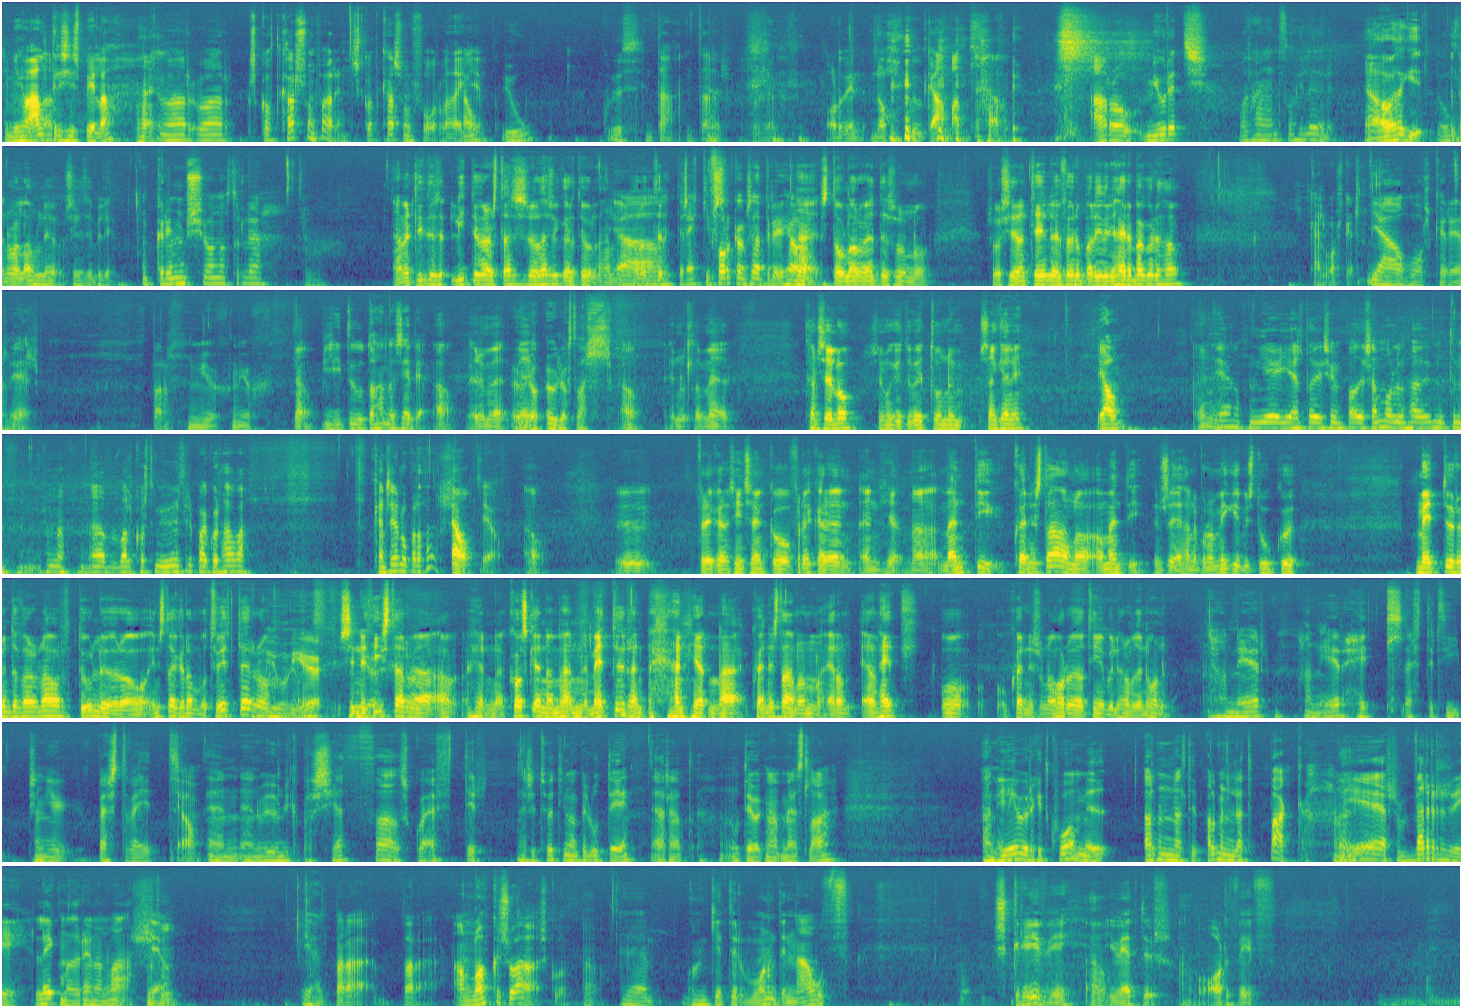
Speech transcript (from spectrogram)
Sem ég hef aldrei séð spila. Var, var Scott Carson farin? Scott Carson fór, var það ekki? Jú. Guð. Enda, enda orðin nokkuð gaman. Já, Aró Mjuric var hann ennþá í liðinu? Já það ekki, þetta er nú að láni og síðan Og Grimsjó náttúrulega. Það verður lítið, lítið verið að stæðsir á þessu hann Já, þetta er ekki forgangsatrið hjá Nei, Stólar og Ederson og svo sér hann til að við förum bara yfir í hæri bakuri þá Kyle Walker. Já, Walker er, er bara mjög, mjög Já, lítið út á hann að setja. Já, við erum með, með augljó, augljóst val. Já, erum náttúrulega með Cancelo sem við getum veitt honum sangjarni Já, en Já, ég, ég held að við séum báðir sammálum það að við myndum svona að valkostum í vinstri bakur hafa Cancelo bara þar. Já, já, já. Uh, frekar en Sinchenko og frekar en, en hérna Mendy, hvernig er staðan á, á Mendy? Ég segi, hann er búin að mikið upp í stúku meittur undanfæran ár duglegur á Instagram og Twitter og Jú, jú. sinni Mjög. því starfi að hérna, kostgæðina með hann er meittur en, en hérna, hvernig er staðan á núna er hann, er hann heill og, og hvernig svona horfið á tímabili hjónumöndinu honum hann er, hann er heill eftir því sem ég best veit en, en við höfum líka bara séð það sko eftir þessi tvö tímabil úti eða sem að úti vegna meðsla hann hefur ekkert komið almennilega, til, almennilega tilbaka hann Nei. er verri leikmaður en hann var Já. Mhm. ég held bara, bara á nokkur svo aða sko um, og hann getur vonandi náð skrifi Já. í vetur Já. og orðið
